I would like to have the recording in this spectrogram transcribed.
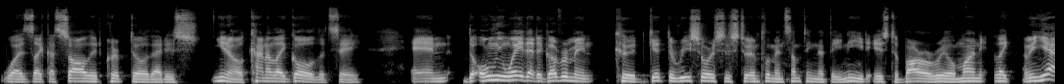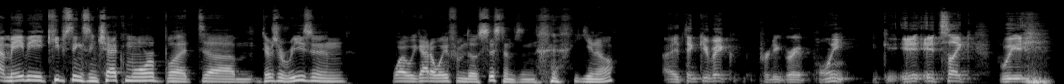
was like a solid crypto that is, you know, kind of like gold, let's say, and the only way that a government could get the resources to implement something that they need is to borrow real money. Like, I mean, yeah, maybe it keeps things in check more, but um, there's a reason why we got away from those systems, and you know. I think you make a pretty great point. It's like we,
